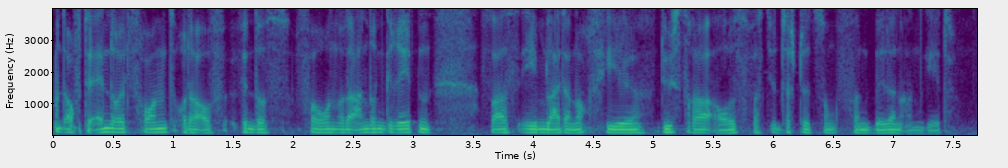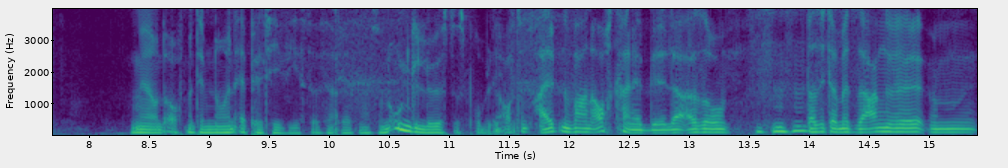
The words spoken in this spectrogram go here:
Und auf der Android-Front oder auf Windows Phone oder anderen Geräten sah es eben leider noch viel düsterer aus, was die Unterstützung von Bildern angeht. Ja, und auch mit dem neuen Apple TV ist das ja alles noch so ein ungelöstes Problem. Auf dem alten waren auch keine Bilder. Also, was ich damit sagen will, ähm,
